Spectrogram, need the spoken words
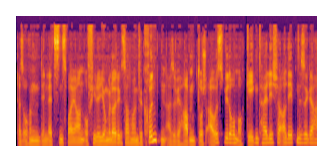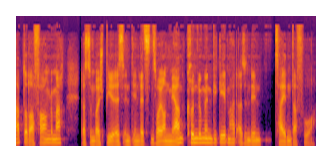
dass auch in den letzten zwei Jahren auch viele junge Leute gesagt haben, wir gründen. Also wir haben durchaus wiederum auch gegenteilige Erlebnisse gehabt oder Erfahrungen gemacht, dass zum Beispiel es in den letzten zwei Jahren mehr Gründungen gegeben hat als in den Zeiten davor.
